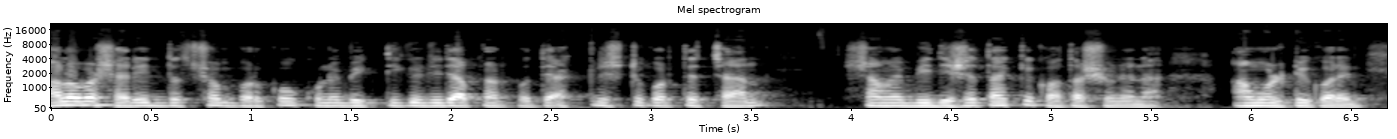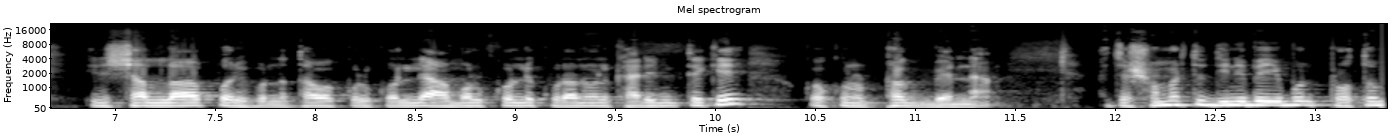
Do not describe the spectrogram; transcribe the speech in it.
ভালোবাসার ইদ্যত সম্পর্ক কোনো ব্যক্তিকে যদি আপনার প্রতি আকৃষ্ট করতে চান, স্বামী বিদেশে থাকে কথা শুনে না, আমলটি করেন। ইনশাল্লাহ পরিপূর্ণ তাওয়াক্কুল করলে, আমল করলে কোরআনুল কারিম থেকে কখনো ঠকবেন না। আচ্ছা সমর্থ দিনী বোন, প্রথম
